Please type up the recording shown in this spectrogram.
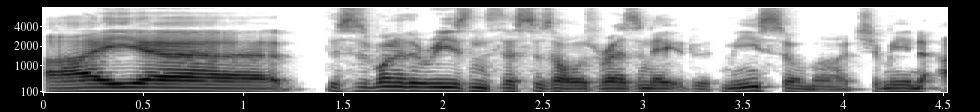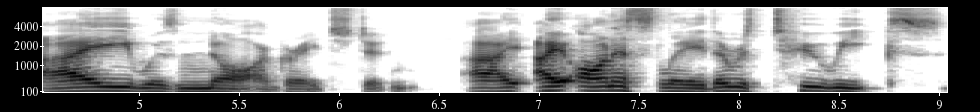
i uh, this is one of the reasons this has always resonated with me so much. I mean i was not a great student i i honestly there was two weeks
